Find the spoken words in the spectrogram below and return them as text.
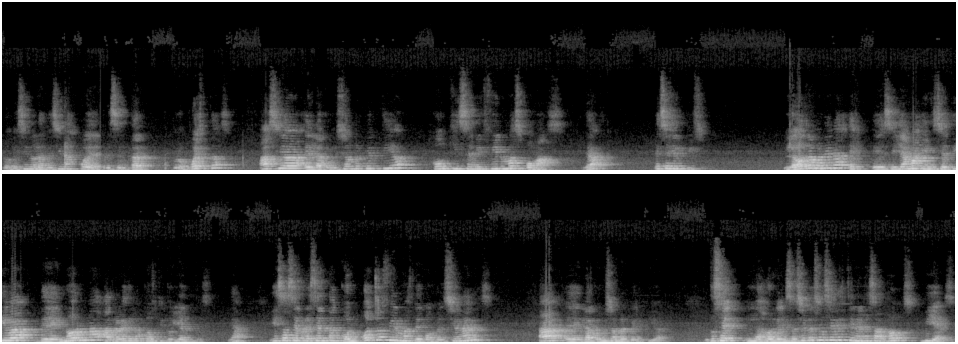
los vecinos, las vecinas pueden presentar propuestas hacia en la comisión respectiva con 15.000 firmas o más. ¿ya? Ese es el piso. La otra manera es, eh, se llama iniciativa de norma a través de los constituyentes. ¿ya? Y esas se presentan con ocho firmas de convencionales a eh, la comisión respectiva. Entonces, las organizaciones sociales tienen esas dos vías.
